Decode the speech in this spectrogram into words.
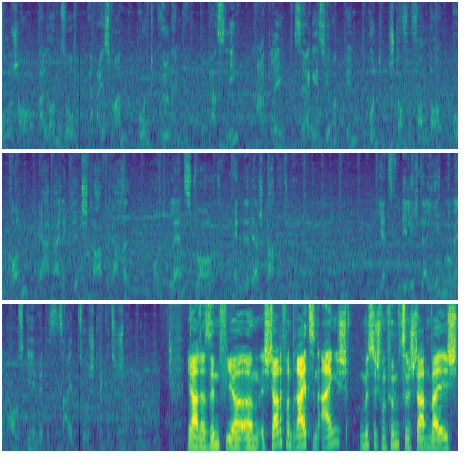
Grosjean, Alonso, Eismann und Hülkenberg. Gasly, Hartley, Sergei Sirotkin und Stoffel von Dorn. Ocon, er hat eine Gridstrafe erhalten. Und Lance Stroll am Ende der Startaufstellung. Jetzt, wo die Lichter jeden Moment ausgehen, wird es Zeit, zur Strecke zu schauen. Ja, da sind wir. Ähm, ich starte von 13. Eigentlich müsste ich von 15 starten, weil ich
